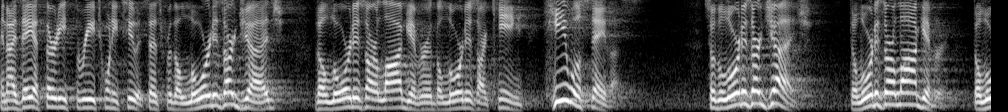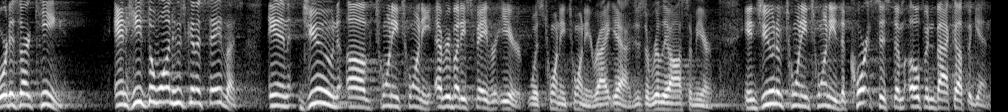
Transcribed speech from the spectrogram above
In Isaiah 33 22, it says, For the Lord is our judge, the Lord is our lawgiver, the Lord is our king. He will save us. So the Lord is our judge, the Lord is our lawgiver, the Lord is our king, and He's the one who's going to save us. In June of 2020, everybody's favorite year was 2020, right? Yeah, just a really awesome year. In June of 2020, the court system opened back up again.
